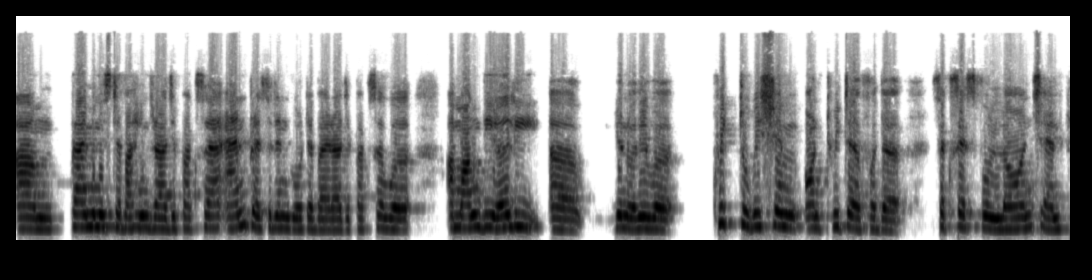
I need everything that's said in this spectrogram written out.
um, Prime Minister Mahinda Rajapaksa and President Gotabaya Rajapaksa were among the early, uh, you know, they were quick him on Twitter for the successful launch. And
